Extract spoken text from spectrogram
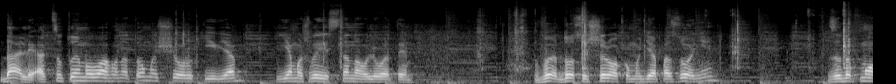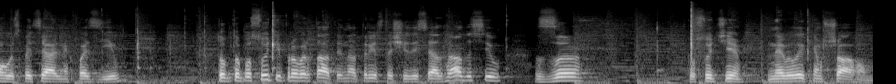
Далі акцентуємо увагу на тому, що руків'я є можливість встановлювати в досить широкому діапазоні за допомогою спеціальних пазів. Тобто, по суті, провертати на 360 градусів з по суті невеликим шагом.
